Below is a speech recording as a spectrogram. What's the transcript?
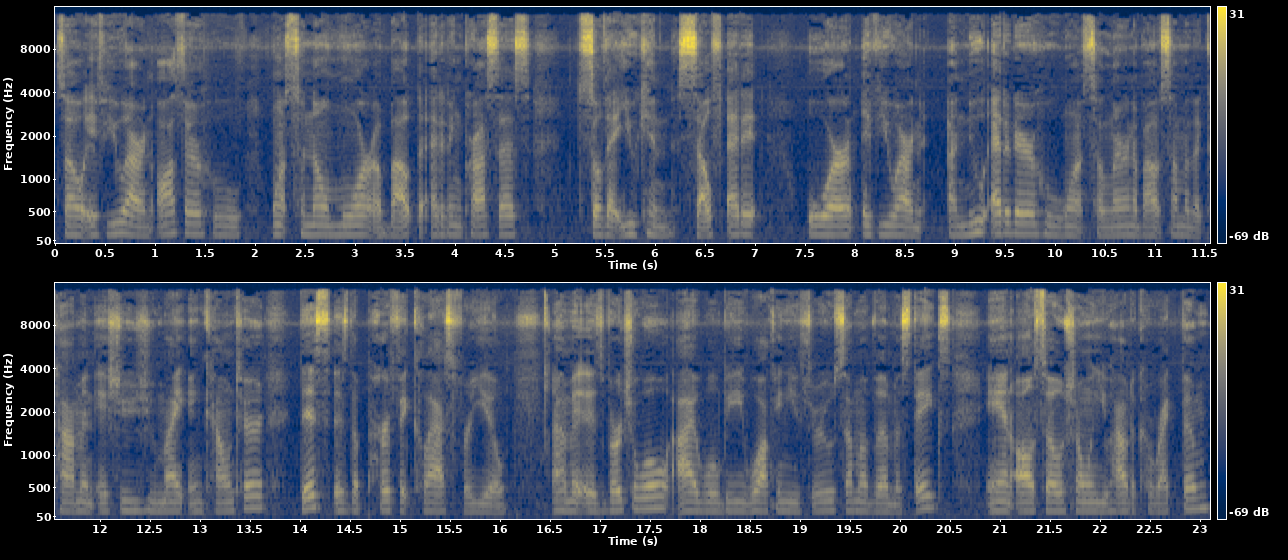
So, if you are an author who wants to know more about the editing process so that you can self edit, or if you are an a new editor who wants to learn about some of the common issues you might encounter, this is the perfect class for you. Um, it is virtual. I will be walking you through some of the mistakes and also showing you how to correct them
